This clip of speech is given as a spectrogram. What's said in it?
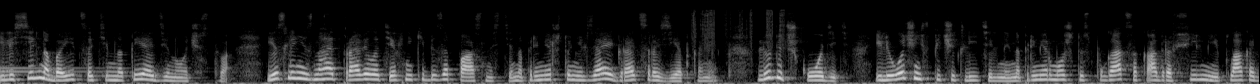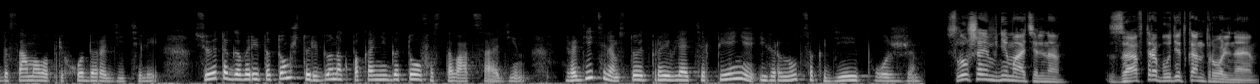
или сильно боится темноты и одиночества, если не знает правила техники безопасности, например, что нельзя играть с розетками, любит шкодить или очень впечатлительный, например, может испугаться кадра в фильме и плакать до самого прихода родителей. Все это говорит о том, что ребенок пока не готов оставаться один. Родителям стоит проявлять терпение и вернуться к идее позже. Слушаем внимательно. Завтра будет контрольная.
